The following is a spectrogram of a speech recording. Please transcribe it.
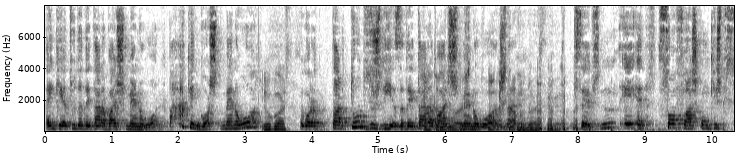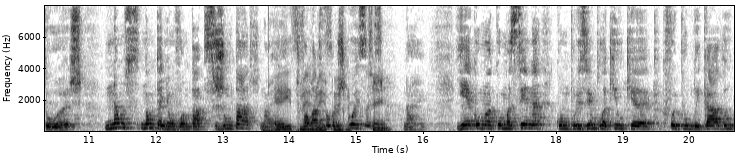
em que é tudo a deitar abaixo Manowar. Epá, há quem goste de Manowar. Eu gosto. Agora, estar todos os dias a deitar eu abaixo Manowar. Gostava, não é? Percebes? É, é, só faz com que as pessoas não, se, não tenham vontade de se juntar, não é? é isso de falar mesmo, sobre as coisas. Sim. Não é? E é como a, como a cena, como por exemplo aquilo que, que foi publicado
